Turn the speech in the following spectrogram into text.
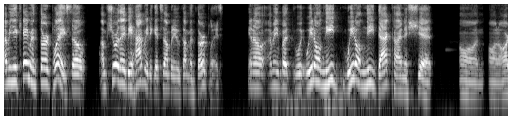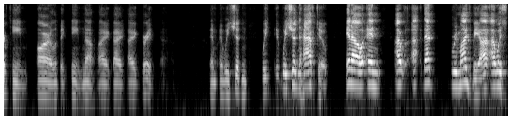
I mean, you came in third place, so I'm sure they'd be happy to get somebody who come in third place. You know, I mean, but we, we don't need we don't need that kind of shit on on our team, our Olympic team. No, I I, I agree, and, and we shouldn't we we shouldn't have to. You know, and I, I that reminds me, I, I was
